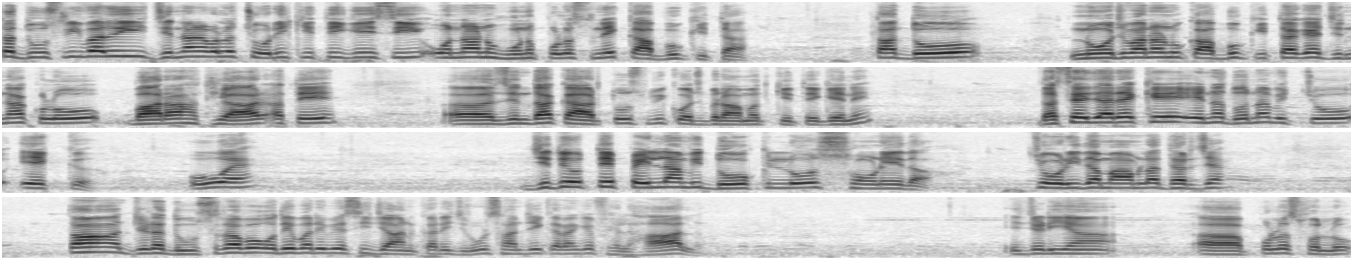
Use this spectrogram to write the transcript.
ਤਾਂ ਦੂਸਰੀ ਵਾਰੀ ਜਿਨ੍ਹਾਂ ਵੱਲੋਂ ਚੋਰੀ ਕੀਤੀ ਗਈ ਸੀ, ਉਹਨਾਂ ਨੂੰ ਹੁਣ ਪੁਲਿਸ ਨੇ ਕਾਬੂ ਕੀਤਾ। ਤਾਂ ਦੋ ਨੌਜਵਾਨਾਂ ਨੂੰ ਕਾਬੂ ਕੀਤਾ ਗਿਆ, ਜਿਨ੍ਹਾਂ ਕੋਲੋਂ 12 ਹਥਿਆਰ ਅਤੇ ਜ਼ਿੰਦਾ ਕਾਰਤੂਸ ਵੀ ਕੁਝ ਬਰਾਮਦ ਕੀਤੇ ਗਏ ਨੇ। ਦੱਸਿਆ ਜਾ ਰਿਹਾ ਕਿ ਇਹਨਾਂ ਦੋਨਾਂ ਵਿੱਚੋਂ ਇੱਕ ਉਹ ਹੈ, ਜਿਹਦੇ ਉੱਤੇ ਪਹਿਲਾਂ ਵੀ 2 ਕਿਲੋ ਸੋਨੇ ਦਾ ਚੋਰੀ ਦਾ ਮਾਮਲਾ ਦਰਜ ਹੈ। ਤਾਂ ਜਿਹੜਾ ਦੂਸਰਾ ਵਾ, ਉਹਦੇ ਬਾਰੇ ਵੀ ਅਸੀਂ ਜਾਣਕਾਰੀ ਜ਼ਰੂਰ ਸਾਂਝੀ ਕਰਾਂਗੇ ਫਿਲਹਾਲ। ਇਹ ਜਿਹੜੀਆਂ ਪੁਲਿਸ ਵੱਲੋਂ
